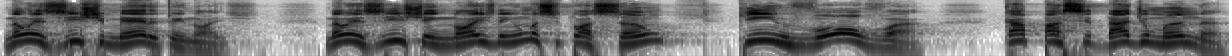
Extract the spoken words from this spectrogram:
Não existe mérito em nós. Não existe em nós nenhuma situação que envolva capacidade humana,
